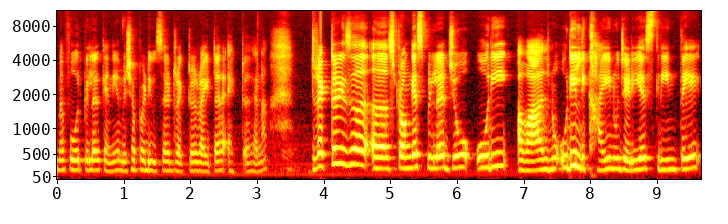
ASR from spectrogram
ਮੈਂ ਫੋਰ ਪਿਲਰ ਕਹਿੰਦੀ ਹਾਂ, ਹਮੇਸ਼ਾ ਪ੍ਰੋਡਿਊਸਰ ਡਾਇਰੈਕਟਰ ਰਾਈਟਰ ਐਕਟਰ ਹੈ ਨਾ? Director is a strongest pillar ਜੋ ਉਹਦੀ ਆਵਾਜ਼ ਨੂੰ, ਉਹਦੀ ਲਿਖਾਈ ਨੂੰ ਜਿਹੜੀ ਹੈ ਸਕਰੀਨ ਤੇ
